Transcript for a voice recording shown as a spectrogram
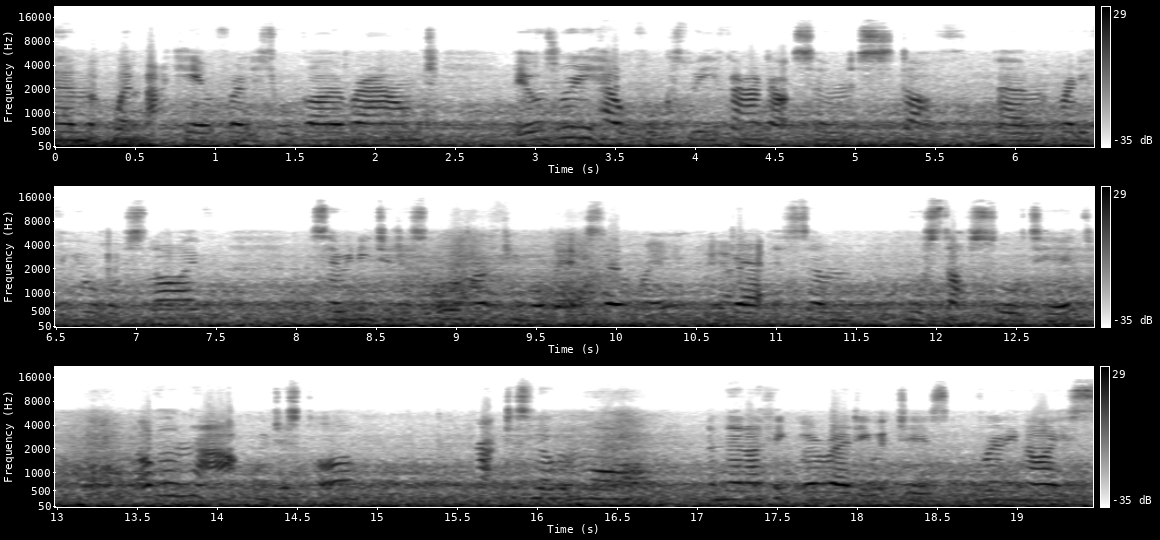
um, went back in for a little go around. It was really helpful because we found out some stuff um, ready for your horse live. So we need to just order a few more bits, don't we? And Yeah. get some more stuff sorted. Other than that, we just got to practice a little bit more and then I think we're ready, which is really nice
